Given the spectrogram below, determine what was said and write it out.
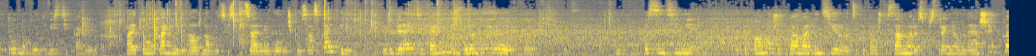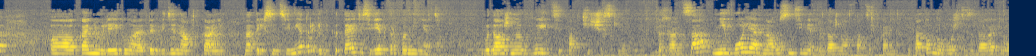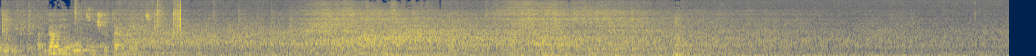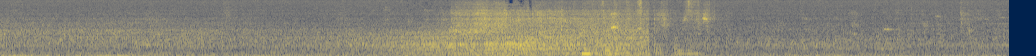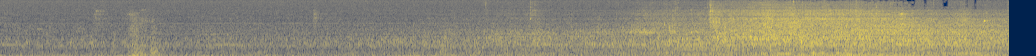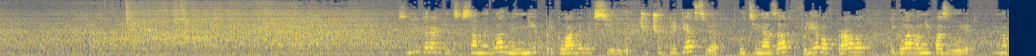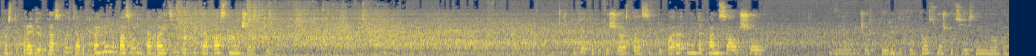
Трудно будет вести конюлю. Поэтому конюля должна быть со специальной иголочкой, со скальпелем. И выбирайте конюлю с градуировкой по сантиметрам. Это поможет вам ориентироваться, потому что самая распространенная ошибка э, конюля игла это введена в ткани на 3 сантиметра, и вы пытаетесь вектор поменять. Вы должны выйти фактически до конца, не более 1 сантиметра должно остаться в ткани. И потом вы можете задавать новый вектор. Тогда вы не будете ничего травмировать. Тоже не торопиться. Самое главное не прикладывать силу. Вот чуть-чуть препятствия, уйти назад, влево, вправо. Игла вам не позволит. Она просто пройдет насквозь, а вот канюля позволит обойти какие-то опасные участки. Где-то вот еще остался препарат, не до конца ушел. Я его чувствую, где-то фиброз, может быть, есть немного.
